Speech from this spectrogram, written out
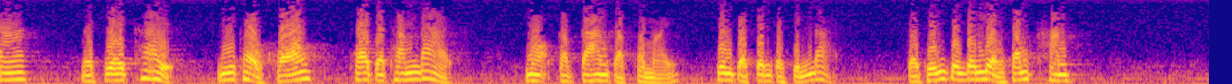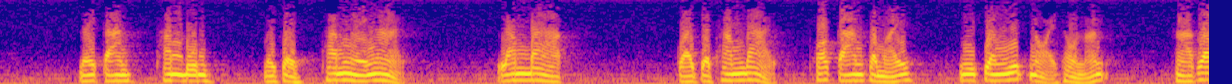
ลา ในป่วยไข้มีเข่าของ พอจะทำได้ เหมาะกับการกับสมัย จึงจะเป็นกระถินได้กระถินจึงเป็นเรื่องสำคัญ ในการทำบุญไม่ใช่ทำง่ายลำบาก กว่าจะทำได้ เพราะการสมัยมีเพียงนิดหน่อยเท่านั้น หากเรา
